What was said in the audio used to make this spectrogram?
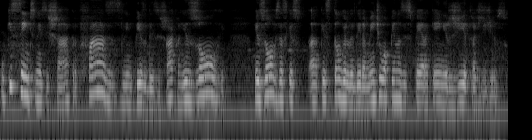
o que sentes nesse chakra, fazes limpeza desse chakra, resolve, resolves que, a questão verdadeiramente ou apenas espera que a energia trate disso.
